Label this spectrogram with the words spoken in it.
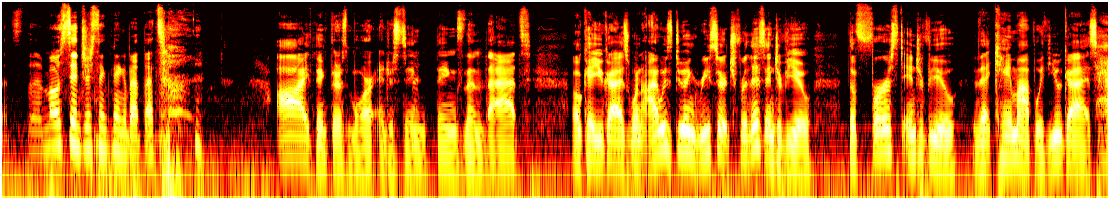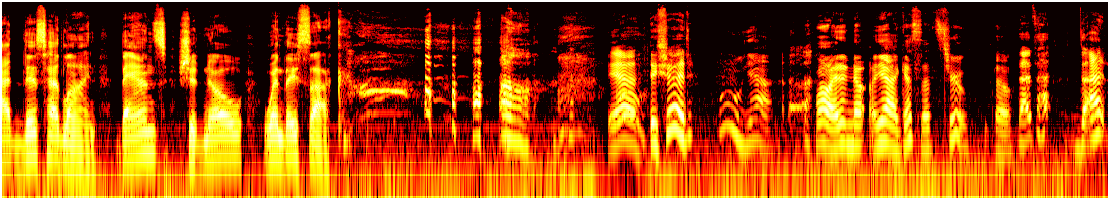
That's the most interesting thing about that song. I think there's more interesting things than that. Okay, you guys, when I was doing research for this interview, the first interview that came up with you guys had this headline Bands should know when they suck. oh. Yeah, they should. oh yeah. Wow, I didn't know. Yeah, I guess that's true though. That that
